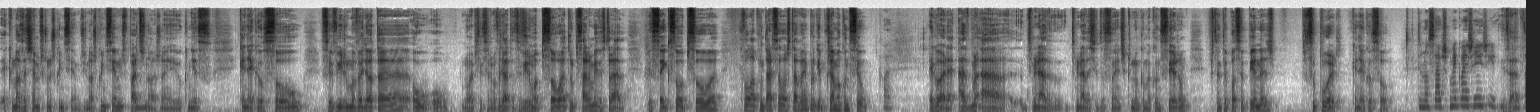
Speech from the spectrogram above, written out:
é que nós achamos que nos conhecemos e nós conhecemos partes de nós, não é? Eu conheço quem é que eu sou se eu vir uma velhota, ou, ou não é preciso ser uma velhota, se eu vir uma pessoa a tropeçar no meio da estrada. Eu sei que sou a pessoa, vou lá perguntar se ela está bem, porquê? Porque já me aconteceu. Claro. Agora, há, há determinado- determinadas situações que nunca me aconteceram, portanto eu posso apenas supor quem é que eu sou. Tu não sabes como é que vais reagir. Exato.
